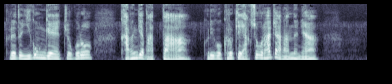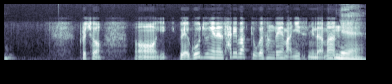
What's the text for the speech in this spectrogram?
그래도 이공계 쪽으로 가는 게 맞다. 그리고 그렇게 약속을 하지 않았느냐. 그렇죠. 어, 이 외고 중에는 사립학교가 상당히 많이 있습니다만 예.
